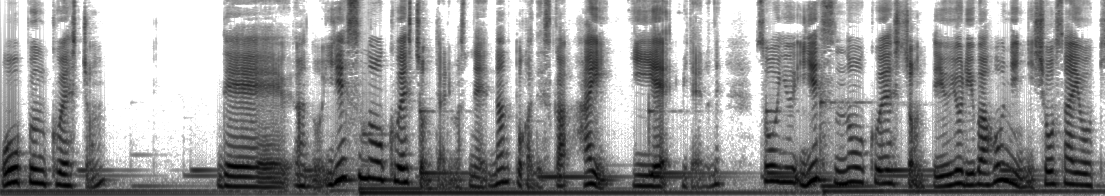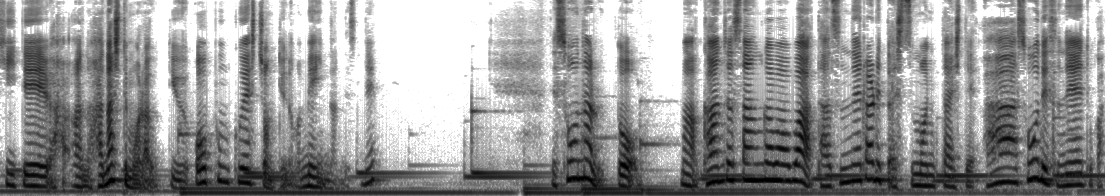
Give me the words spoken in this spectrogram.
オープンクエスチョン？で、あの、イエスノークエスチョンってありますね。なんとかですか？はい、いいえ、みたいなね。そういうイエス・ノークエスチョンっていうよりは本人に詳細を聞いてあの話してもらうっていうオープンクエスチョンっていうのがメインなんですね。でそうなると、まあ、患者さん側は尋ねられた質問に対して「ああそうですね」とか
